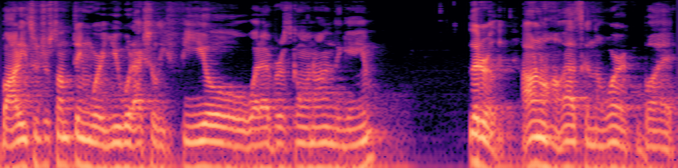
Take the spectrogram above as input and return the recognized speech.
body suits or something where you would actually feel whatever's going on in the game literally i don't know how that's gonna work but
